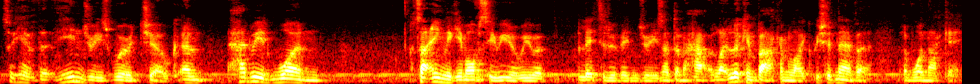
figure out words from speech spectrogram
so yeah, the, the injuries were a joke, and had we had won, so that England game, obviously we were, we were littered with injuries. I don't know how. Like looking back, I'm like, we should never have won that game.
